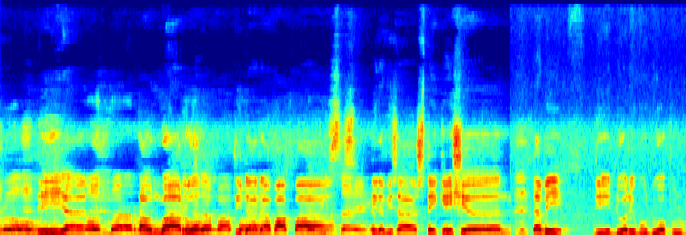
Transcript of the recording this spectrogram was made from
bro. Iya. Tahun baru tahun baru tidak ada apa-apa. tidak ada apa-apa. Tidak bisa, ya kan? tidak bisa staycation. Tapi di 2022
